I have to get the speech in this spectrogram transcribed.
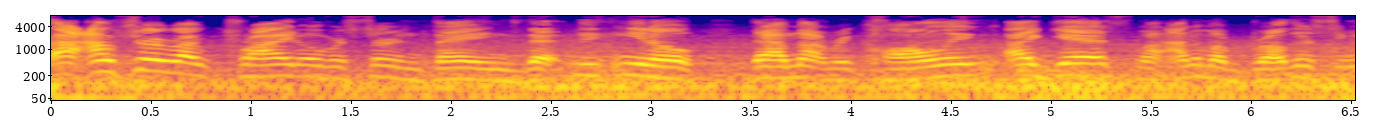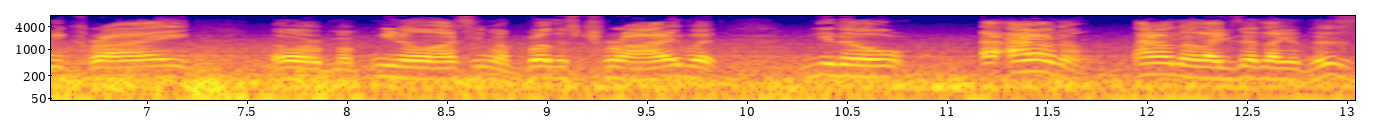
I, am sure I've cried over certain things that you know that I'm not recalling. I guess my, I know my brothers see me cry, or my, you know I see my brothers cry, but you know I, I, don't know. I don't know. Like I said, like this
